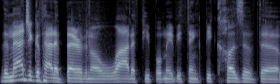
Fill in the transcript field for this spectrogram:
the Magic have had it better than a lot of people maybe think because of the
